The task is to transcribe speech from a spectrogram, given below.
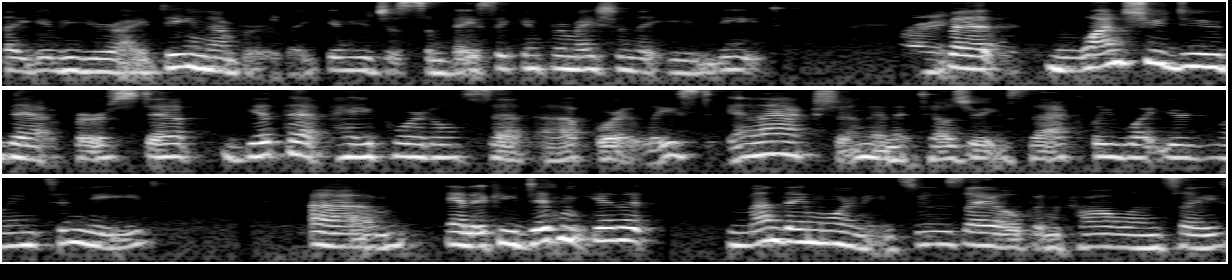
They give you your ID number, they give you just some basic information that you need Right. But once you do that first step, get that pay portal set up or at least in action, and it tells you exactly what you're going to need. Um, and if you didn't get it Monday morning, as soon as they open, call and say,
